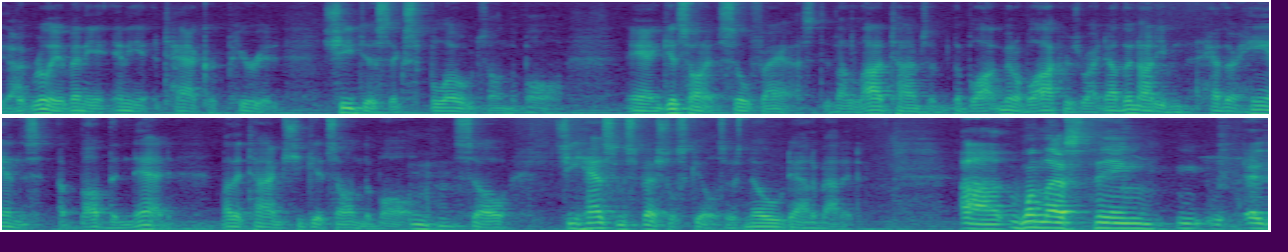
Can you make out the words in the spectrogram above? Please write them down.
Yeah. but really of any any attacker. Period. She just explodes on the ball and gets on it so fast. A lot of times the block, middle blockers right now they're not even have their hands above the net by the time she gets on the ball. Mhm. So she has some special skills. There's no doubt about it. uh, one last thing, uh,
